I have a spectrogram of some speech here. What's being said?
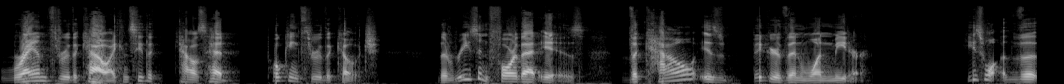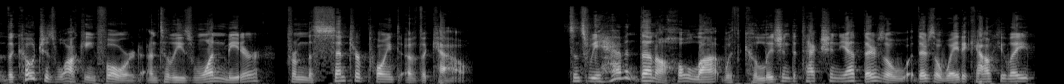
ran through the cow. I can see the cow's head poking through the coach. The reason for that is the cow is bigger than one meter. He's the the coach is walking forward until he's one meter from the center point of the cow. Since we haven't done a whole lot with collision detection yet, there's a there's a way to calculate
